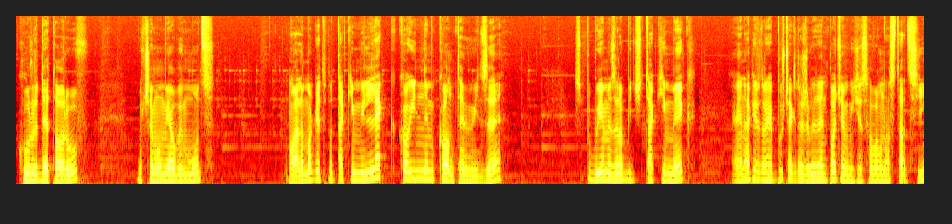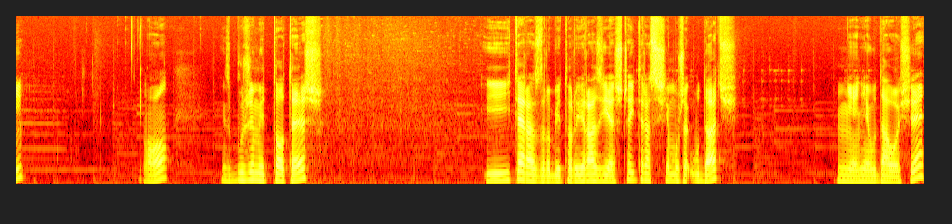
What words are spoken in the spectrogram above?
kurde torów, bo czemu miałbym móc? O, ale mogę to pod takim lekko innym kątem, widzę. Spróbujemy zrobić taki myk. E, najpierw trochę puszczę grę, żeby ten pociąg mi się schował na stacji. O. Zburzymy to też. I teraz zrobię tory raz jeszcze i teraz się może udać. Nie, nie udało się.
